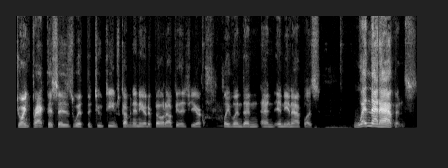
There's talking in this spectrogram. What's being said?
joint practices with the two teams coming in here to Philadelphia this year, Cleveland and, and Indianapolis. When that happens,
